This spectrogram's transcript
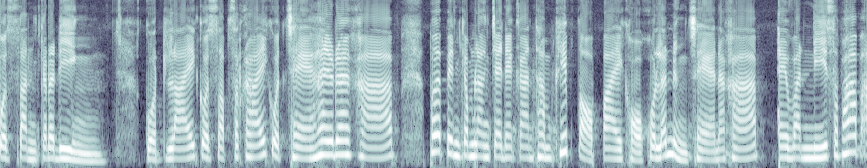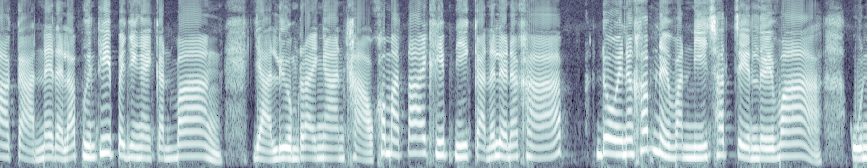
กดสั่นกระดิ่ง กดไลค์กด Subscribe กดแชร์ให้ด้วยครับ เพื่อเป็นกำลังใจในการทำคลิปต่อไปขอคนละหนึ่งแชร์นะครับ ในวันนี้สภาพอากาศในแต่ละพื้นที่เป็นยังไงกันบ้าง อย่าลืมรายงานข่าวเข้ามาใต้คลิปนี้กันได้เลยนะครับ โดยนะครับในวันนี้ชัดเจนเลยว่า อุณ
